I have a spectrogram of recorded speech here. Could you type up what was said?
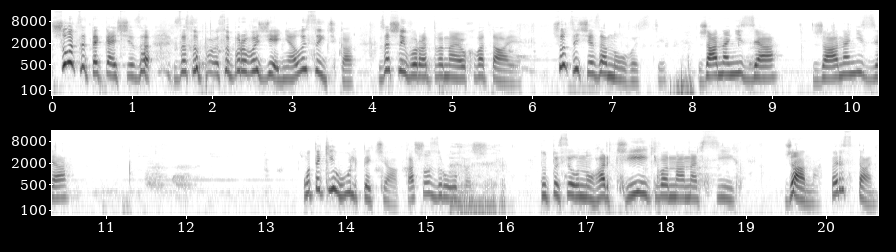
що це таке ще за, за суп- супроводження? Лисичка, за шиворот вона його хватає. Що це ще за новості? Жана нельзя, Жана нельзя. Отакі гульки чак, а що зробиш? Тут ось воно гарчить вона на всіх. Жанна, перестань.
